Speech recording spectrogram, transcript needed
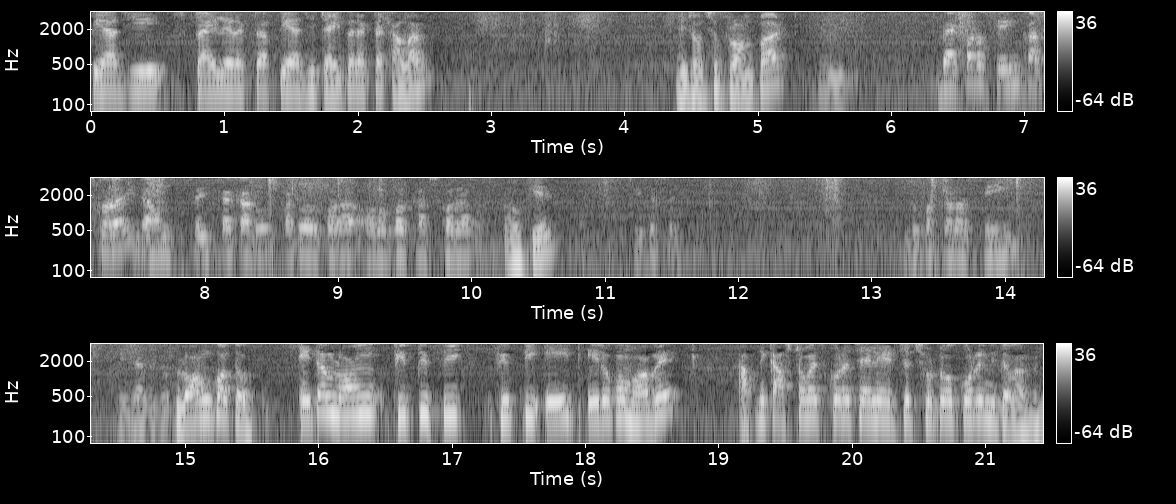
পেঁয়াজি স্টাইলের একটা পেঁয়াজি টাইপের একটা কালার এটা হচ্ছে ফ্রন্ট পার্ট ব্যাক পার্টও সেম কাজ করা ডাউন সাইডটা কাটো কাটোয়ার করা অল ওভার কাজ করা। ওকে ঠিক আছে? দোপাট্টাটা সেম লং কত? এটা long fifty six fifty eight এরকম হবে। আপনি কাস্টমাইজ করে চাইলে এর চেয়ে ছোট করে নিতে পারবেন।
